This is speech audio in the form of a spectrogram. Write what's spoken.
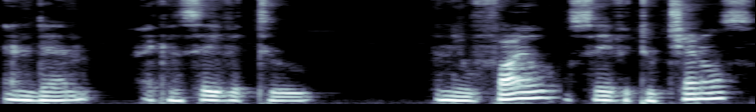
and then I can save it to a new file, save it to channels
